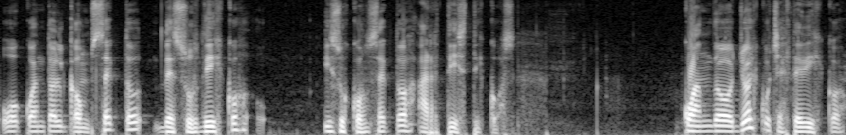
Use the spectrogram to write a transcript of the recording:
o cuanto al concepto de sus discos y sus conceptos artísticos. Cuando yo escuché este disco,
